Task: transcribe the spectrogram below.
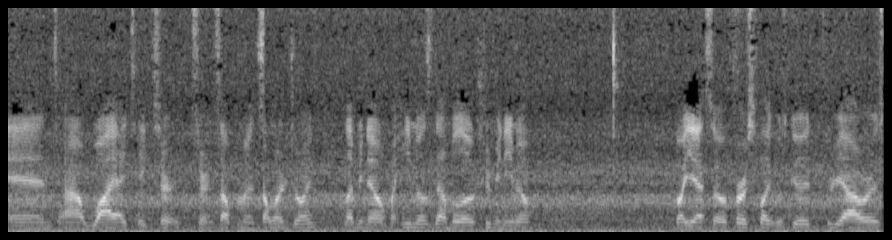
and uh, why I take certain, certain supplements. I want to join, let me know. My email's down below, shoot me an email. But yeah, so first flight was good, three hours.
